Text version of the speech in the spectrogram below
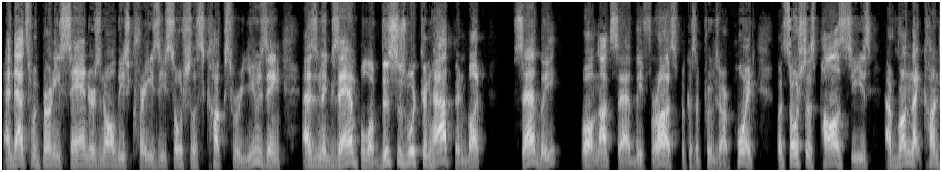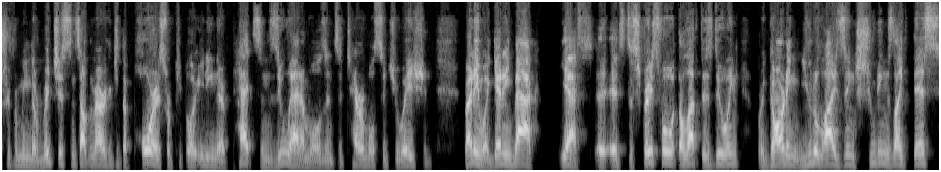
and that's what bernie sanders and all these crazy socialist cucks were using as an example of this is what can happen but sadly well, not sadly for us because it proves our point, but socialist policies have run that country from being the richest in South America to the poorest, where people are eating their pets and zoo animals. And it's a terrible situation. But anyway, getting back, yes, it's disgraceful what the left is doing regarding utilizing shootings like this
